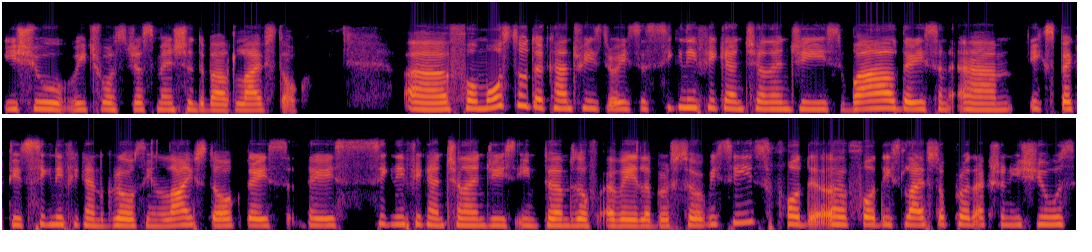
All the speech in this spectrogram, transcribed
issue which was just mentioned about livestock. Uh, for most of the countries, there is a significant challenges. While there is an um, expected significant growth in livestock, there is there is significant challenges in terms of available services for the uh, for these livestock production issues,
